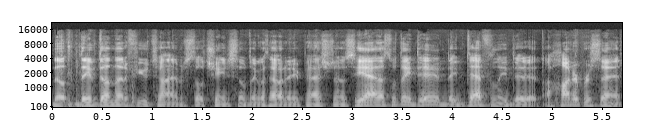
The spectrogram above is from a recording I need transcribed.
No, they've done that a few times. They'll change something without any patch notes. Yeah, that's what they did. They definitely did it. 100%.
